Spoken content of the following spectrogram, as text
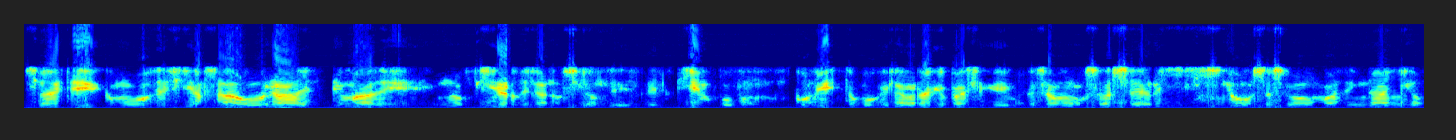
Ya este, como vos decías ahora, el tema de uno pierde la noción del tiempo con, esto, porque la verdad que parece que empezamos ayer y no, ya llevamos más de un año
